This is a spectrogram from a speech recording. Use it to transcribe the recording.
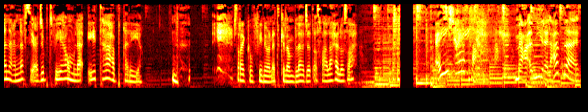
أنا عن نفسي أعجبت فيها وملاقيتها عبقرية. إيش رأيكم فيني وأنا اتكلم بلهجة أصالة حلو صح؟ عيشها صح مع أميرة العباس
